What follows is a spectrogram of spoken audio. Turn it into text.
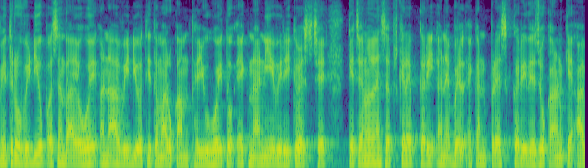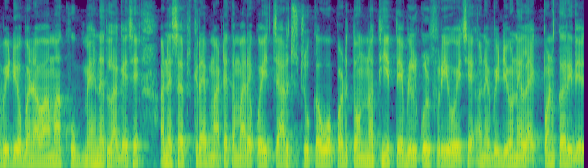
મિત્રો વીડિયો પસંદ આવ્યો હોય અને આ વિડીયોથી તમારું કામ થયું હોય તો એક નાની એવી રિક્વેસ્ટ છે કે ચેનલને સબસ્ક્રાઇબ કરી અને બેલ આઇકન પ્રેસ કરી દેજો, કારણ કે આ વીડિયો બનાવવામાં ખૂબ મહેનત લાગે છે અને સબસ્ક્રાઇબ માટે તમારે કોઈ ચાર્જ ચૂકવવો પડતો નથી, તે બિલકુલ ફ્રી હોય છે અને વિડીયોને લાઇક પણ કરી દેજો.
